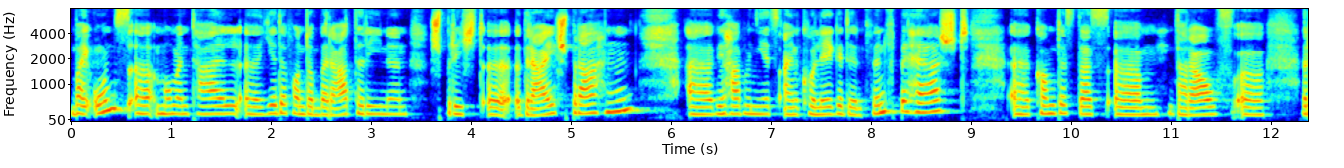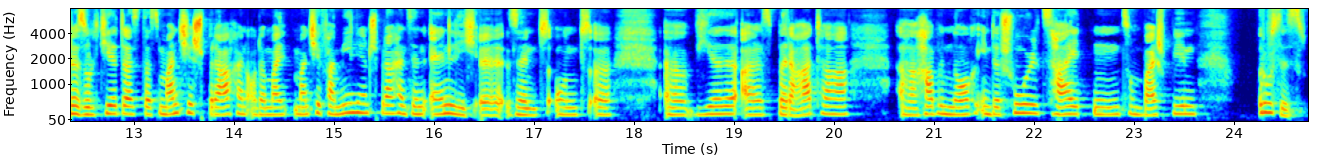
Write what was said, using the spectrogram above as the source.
bei uns äh, momentan äh, jeder von der Beraterinnen spricht äh, drei Sprachen. Äh, wir haben jetzt einen Kollege, der fünf beherrscht. Äh, kommt es, dass ähm, darauf äh, resultiert, dass, dass manche Sprachen oder manche Familiensprachen sind ähnlich äh, sind und äh, äh, wir als Berater haben noch in der Schulzeiten zum Beispiel Russisch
